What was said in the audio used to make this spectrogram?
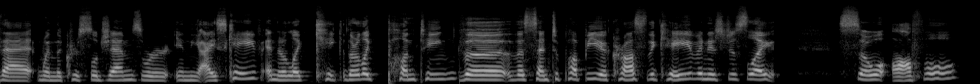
that when the crystal gems were in the ice cave and they're like kick they're like punting the the centipuppy across the cave and it's just like so awful.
